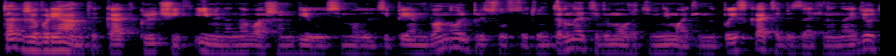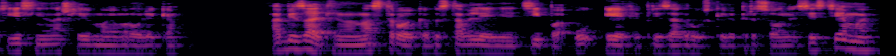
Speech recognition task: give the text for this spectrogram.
Также варианты, как включить именно на вашем BIOS модуль TPM 2.0 присутствуют в интернете, вы можете внимательно поискать, обязательно найдете, если не нашли в моем ролике. Обязательно настройка выставления типа UEFI при загрузке операционной системы.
